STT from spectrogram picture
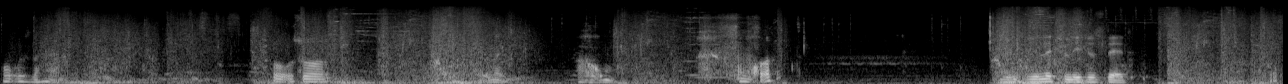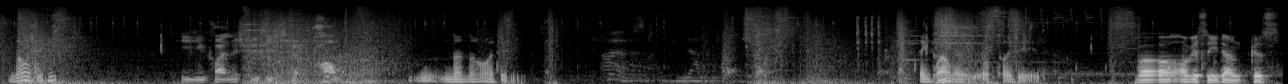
What was that? What was what? Like, oh, What? you, you literally just did. No, I didn't. You, you quite literally did just go hum. No, no, I didn't. I think Well. I know what I did. Well, obviously you don't, because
